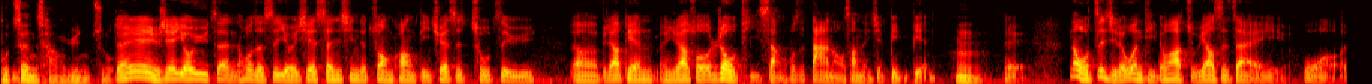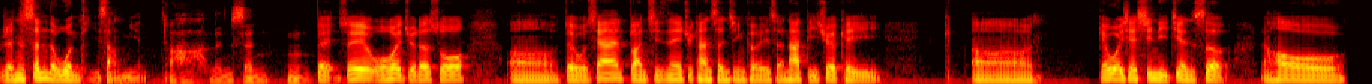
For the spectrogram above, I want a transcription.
不正常运作，对，因为有些忧郁症或者是有一些身心的状况，的确是出自于呃比较偏，你要说肉体上或是大脑上的一些病变。嗯，对，那我自己的问题的话，主要是在我人生的问题上面。啊，人生，嗯，对，所以我会觉得说，呃，对我现在短期之内去看身心科医生，他的确可以，呃，给我一些心理建设，然后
